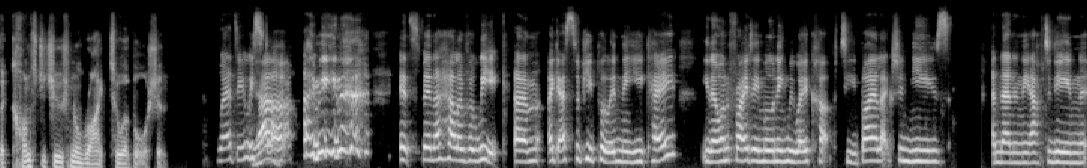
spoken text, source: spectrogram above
the constitutional right to abortion where do we yeah. start? I mean, it's been a hell of a week. Um, I guess for people in the UK, you know, on Friday morning, we woke up to by election news. And then in the afternoon,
